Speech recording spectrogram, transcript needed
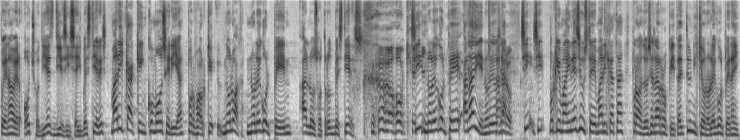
Pueden haber 8, 10, 16 vestieres. Marica, qué incómodo sería, por favor, que no lo hagan. No le golpeen a los otros vestieres. Sí, no le golpee a nadie, no le, o sea, Claro. sí, sí, porque imagínese usted, marica, está probándose la ropita y tú ni que uno le golpeen ahí.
